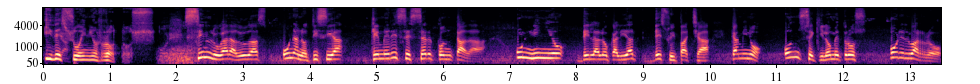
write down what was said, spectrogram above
y de sueños rotos. Sin lugar a dudas, una noticia que merece ser contada. Un niño de la localidad de Suipacha caminó 11 kilómetros por el barro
